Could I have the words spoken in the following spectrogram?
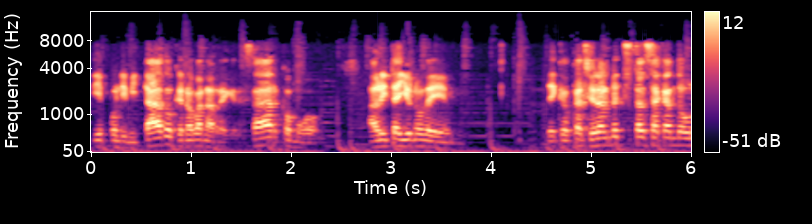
tiempo limitado, que no van a regresar, como ahorita hay uno de, de que ocasionalmente están sacando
